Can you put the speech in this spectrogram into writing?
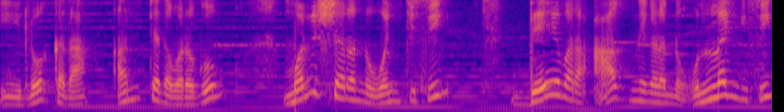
ಈ ಲೋಕದ ಅಂತ್ಯದವರೆಗೂ ಮನುಷ್ಯರನ್ನು ವಂಚಿಸಿ, ದೇವರ ಆಜ್ಞೆಗಳನ್ನು ಉಲ್ಲಂಘಿಸಿ,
